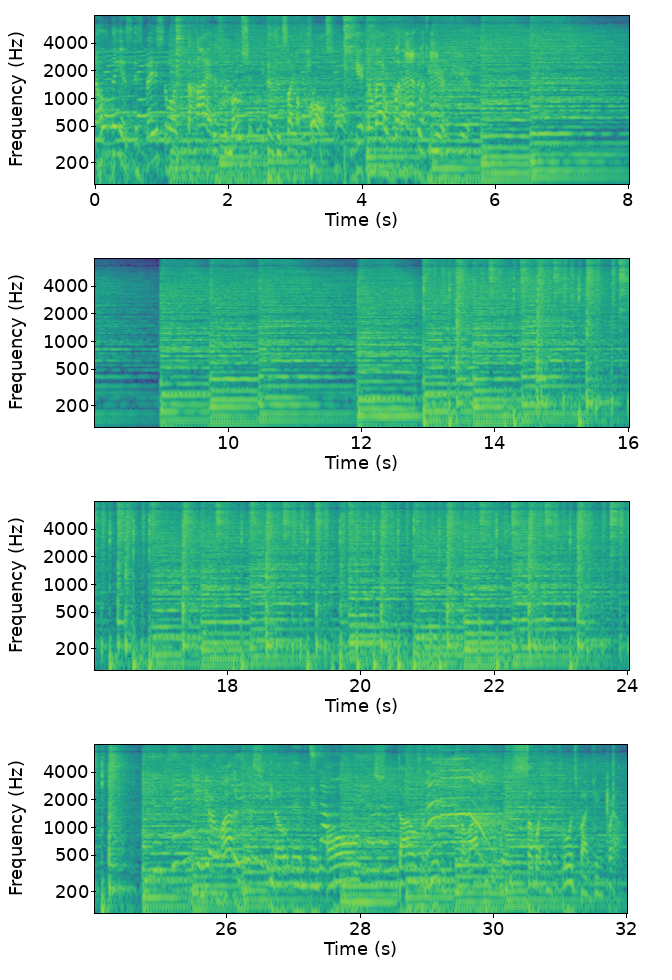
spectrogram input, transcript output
the whole thing is, is based on the high, it's the motion, because it's like a pulse. You hear, no matter what happens, you hear. You hear. influenced by James Brown.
